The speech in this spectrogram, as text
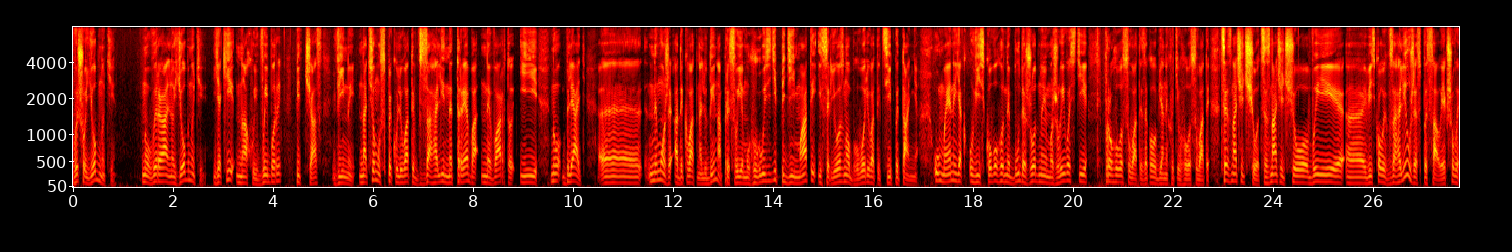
Ви що, йобнуті? Ну, ви реально йобнуті? Які нахуй вибори під час війни? На цьому спекулювати взагалі не треба, не варто. І, ну, блядь, е- не може адекватна людина при своєму глузді підіймати і серйозно обговорювати ці питання. У мене, як у військового, не буде жодної можливості проголосувати, за кого б я не хотів голосувати. Це значить, що? Це значить, що ви е, військових взагалі вже списали. Якщо ви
